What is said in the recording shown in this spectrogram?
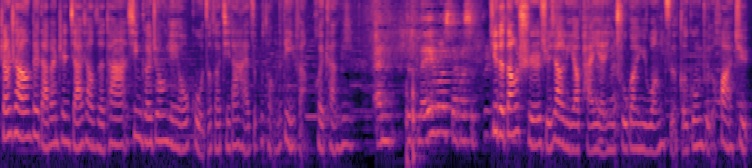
常常被打扮成假小子的他，性格中也有骨子和其他孩子不同的地方，会抗议。记得当时学校里要排演一出关于王子和公主的话剧，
